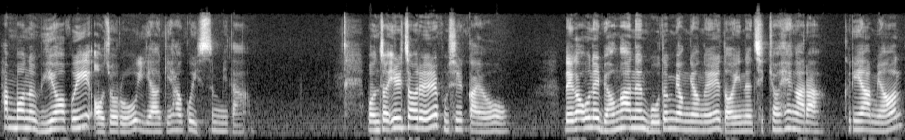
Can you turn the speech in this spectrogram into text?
한 번은 위협의 어조로 이야기하고 있습니다. 먼저 1절을 보실까요? 내가 오늘 명하는 모든 명령을 너희는 지켜 행하라. 그리하면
